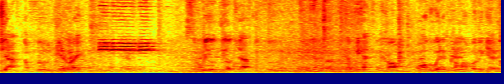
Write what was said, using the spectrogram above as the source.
Jaffna food here, right? It's the real deal Jaffna food. And we had to come all the way to Colombo to get it.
